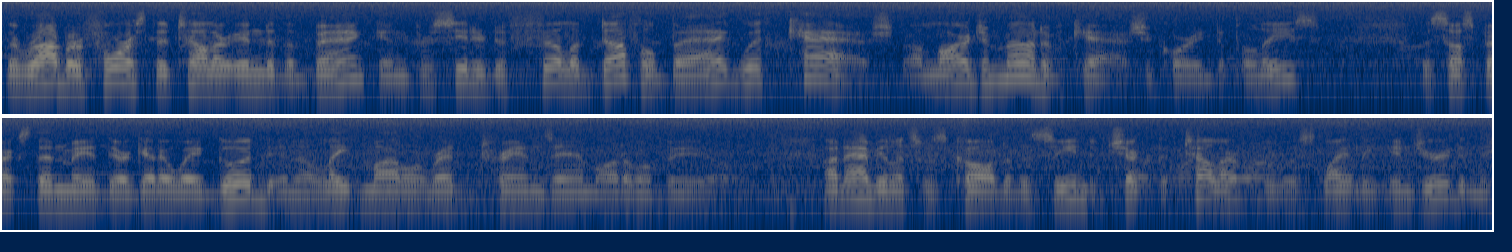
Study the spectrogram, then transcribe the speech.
The robber forced the teller into the bank and proceeded to fill a duffel bag with cash, a large amount of cash, according to police. The suspects then made their getaway good in a late model red Trans Am automobile. An ambulance was called to the scene to check the teller, who was slightly injured in the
